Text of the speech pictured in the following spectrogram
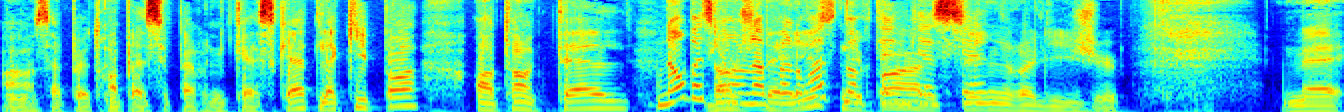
Hein, ça peut être remplacé par une casquette. La kippa, en tant que telle, Non, parce qu'on n'a pas le droit de porter pas une un casquette. signe religieux. Mais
